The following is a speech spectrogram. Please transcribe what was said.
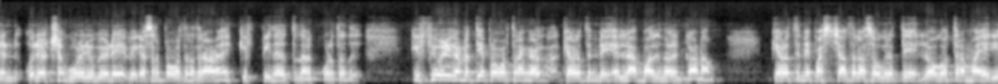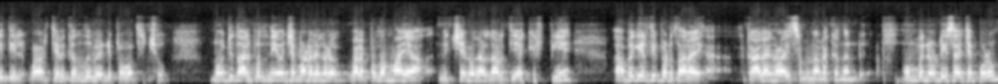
രണ്ട് ഒരു ലക്ഷം കോടി രൂപയുടെ വികസന പ്രവർത്തനത്തിനാണ് കിഫ്ബി നേതൃത്വം കൊടുത്തത്. കിഫ്ബി വഴി കണ്ടെത്തിയ പ്രവർത്തനങ്ങൾ കേരളത്തിന്റെ എല്ലാ ഭാഗങ്ങളിലും കാണാം. കേരളത്തിന്റെ പശ്ചാത്തല സൗകര്യത്തെ ലോകോത്തരമായ രീതിയിൽ വളർത്തിയെടുക്കുന്നത് വേണ്ടി പ്രവർത്തിച്ചു. നൂറ്റി നാൽപ്പത് നിയോജക മണ്ഡലങ്ങൾ ഫലപ്രദമായ നിക്ഷേപങ്ങൾ നടത്തിയ കിഫ്ബിയെ അപകീർത്തിപ്പെടുത്താനായി കാലങ്ങളായി ശ്രമം നടക്കുന്നുണ്ട്. മുമ്പ് നോട്ടീസ് അയച്ചപ്പോഴും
